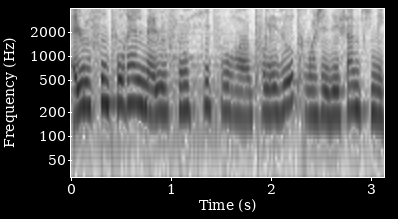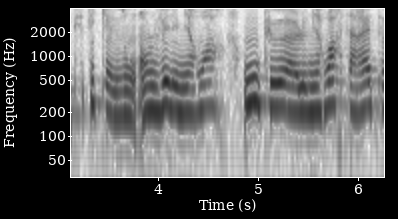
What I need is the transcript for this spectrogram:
elles le font pour elles, mais elles le font aussi pour, euh, pour les autres. Moi, j'ai des femmes qui m'expliquent qu'elles ont enlevé les miroirs ou que le miroir s'arrête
